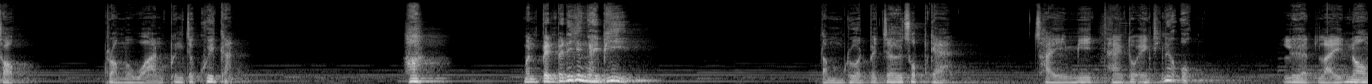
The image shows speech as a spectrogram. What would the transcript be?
ช็อกเพราะเมื่อวานเพิ่งจะคุยกัน ฮะ มันเป็นไปได้ยังไงพี่ ตำรวจไปเจอศพแก ใช้มีดแทงตัวเองที่หน้าอก เลือดไหลนอง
